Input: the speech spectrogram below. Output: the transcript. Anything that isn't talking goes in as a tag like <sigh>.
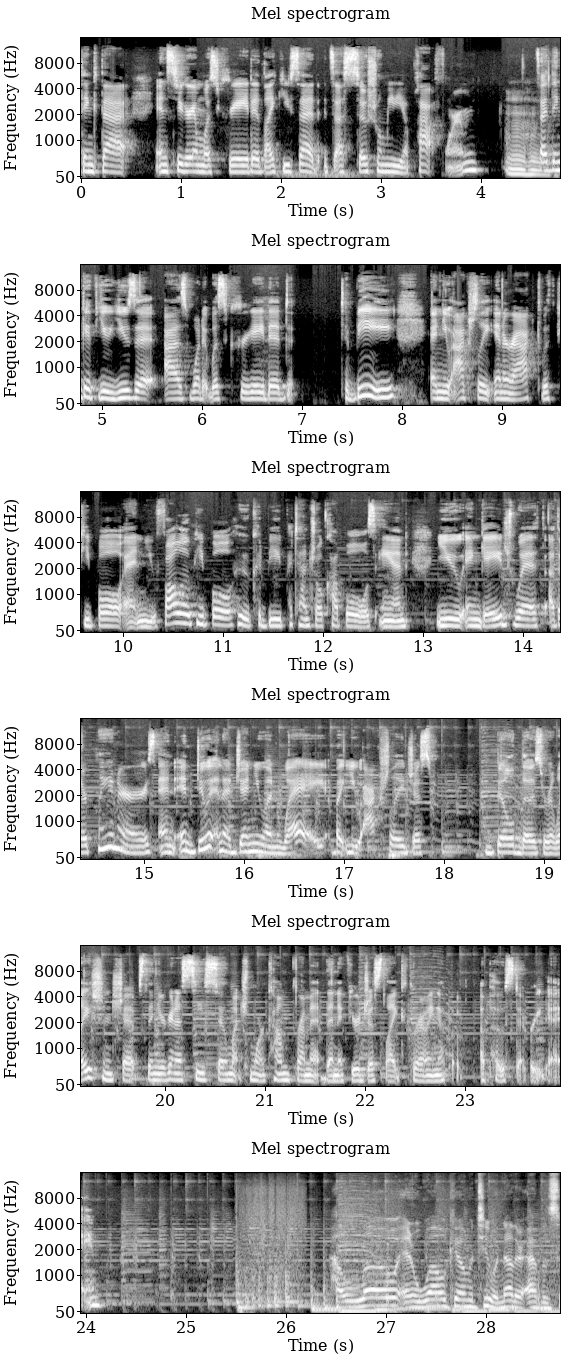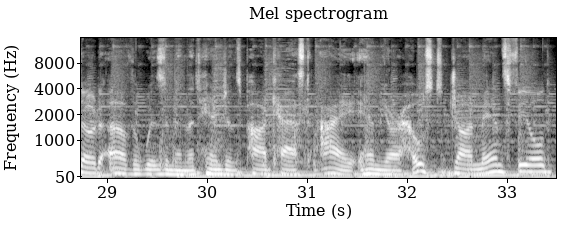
think that Instagram was created, like you said, it's a social media platform. Mm-hmm. So I think if you use it as what it was created to be and you actually interact with people and you follow people who could be potential couples and you engage with other planners and, and do it in a genuine way but you actually just build those relationships then you're going to see so much more come from it than if you're just like throwing up a, a post every day Hello and welcome to another episode of the Wisdom and the Tangents podcast. I am your host, John Mansfield.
